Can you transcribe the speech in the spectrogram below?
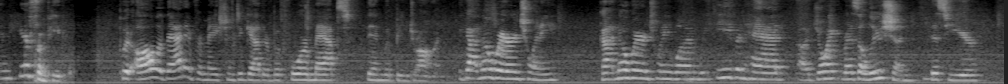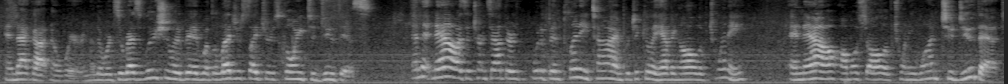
and hear from people. Put all of that information together before maps then would be drawn. We got nowhere in 20, got nowhere in 21. We even had a joint resolution this year, and that got nowhere. In other words, the resolution would have been, well, the legislature is going to do this. And that now, as it turns out, there would have been plenty time, particularly having all of 20, and now almost all of 21 to do that.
